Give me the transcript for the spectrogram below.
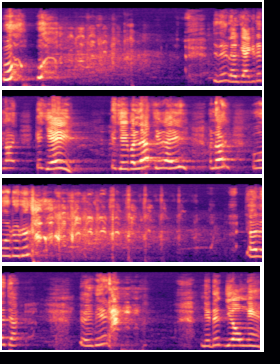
ú ú chị tuyết lần gà chị tuyết nói, cái gì? Cái gì mà lết dữ vậy? Anh nói, ui đu đu trời ơi, trời. Người biết. Như đức vô nghe,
